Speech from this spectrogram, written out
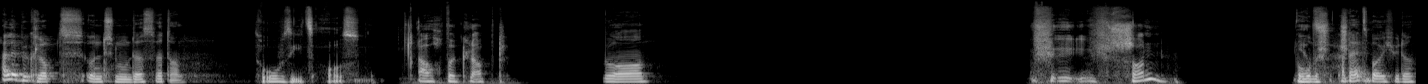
Alle bekloppt und nun das Wetter. so sieht's aus. Auch bekloppt. Ja, schon. Warum Jetzt schneit's bei euch wieder?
